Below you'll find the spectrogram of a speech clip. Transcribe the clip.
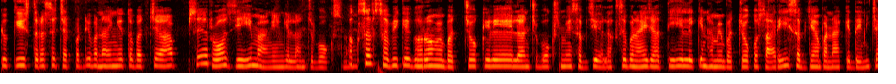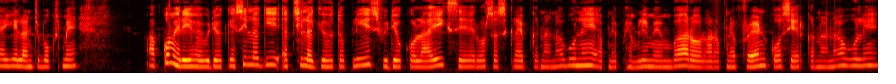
क्योंकि इस तरह से चटपटी बनाएँगे तो बच्चे आपसे रोज़ यही मांगेंगे लंच बॉक्स में। अक्सर सभी के घरों में बच्चों के लिए लंच बॉक्स में सब्ज़ी अलग से बनाई जाती है लेकिन हमें बच्चों को सारी ही सब्ज़ियाँ बना के देनी चाहिए लंच बॉक्स में। आपको मेरी यह वीडियो कैसी लगी अच्छी लगी हो तो प्लीज़ वीडियो को लाइक शेयर और सब्सक्राइब करना ना भूलें। अपने फैमिली मेंबर और, और अपने फ्रेंड को शेयर करना ना भूलें।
